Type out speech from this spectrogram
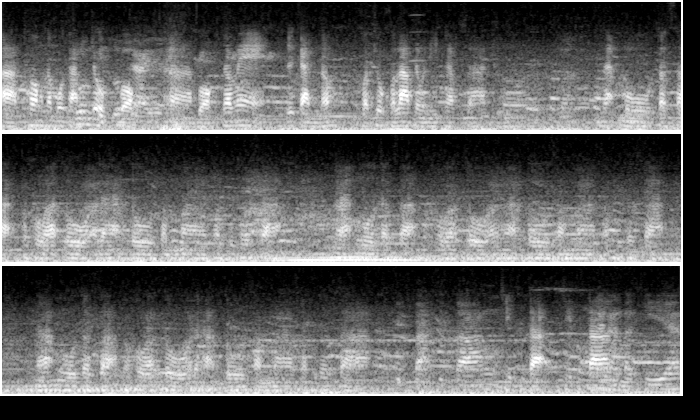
อ่าท่องนโมสามจบบอกอ่าบอกเจ้าแม่ด้วยกันเนาะขอโชคขอลาบในวันนี้ครับสาธุนะโมตัสสะภะคะวะโตอะระหะโตสัมมาสัมพุทธัสสะนะโมตัสสะภะคะวะโตอะระหะโตสัมมาสัมพุทธัสสะนะโมตัสสะภะคะวะโตอะระหะโตสัมมาสัมพุทธัสสะจิ ตตาจิตตังจิตตะจิตตาตังตะเคียน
